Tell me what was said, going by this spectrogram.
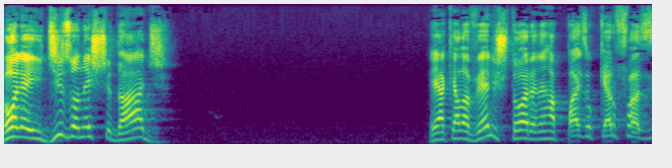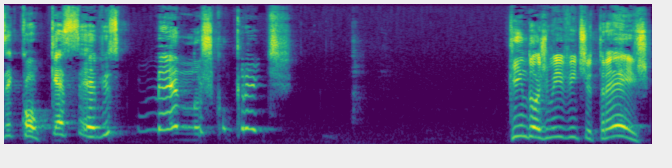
Olha aí, desonestidade. É aquela velha história, né? Rapaz, eu quero fazer qualquer serviço, menos com crente. Que em 2023,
